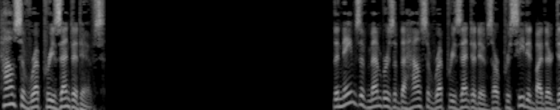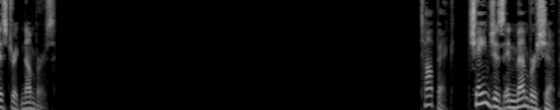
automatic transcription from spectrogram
House of Representatives The names of members of the House of Representatives are preceded by their district numbers. Changes in membership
